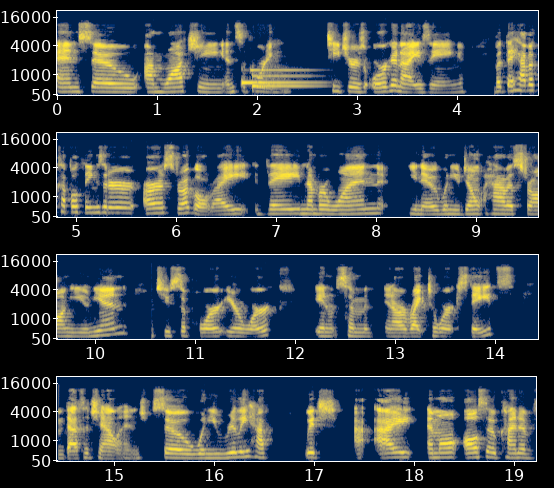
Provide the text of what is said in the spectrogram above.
And so I'm watching and supporting teachers organizing but they have a couple things that are are a struggle right? They number one you know when you don't have a strong union to support your work in some in our right to work states that's a challenge. So when you really have which i am also kind of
